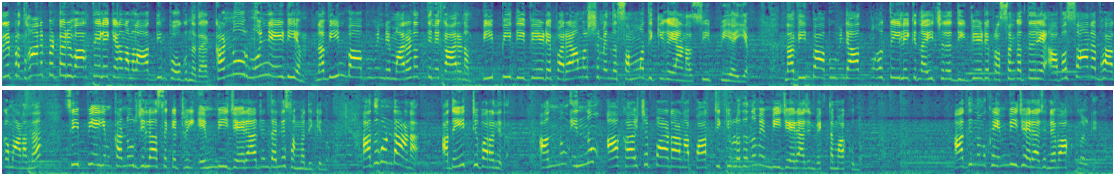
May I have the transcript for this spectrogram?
വളരെ പ്രധാനപ്പെട്ട ഒരു വാർത്തയിലേക്കാണ് നമ്മൾ ആദ്യം പോകുന്നത്. കണ്ണൂർ മുൻ എ ഡി എം നവീൻ ബാബുവിന്റെ മരണത്തിന് കാരണം പി പി ദിവ്യയുടെ പരാമർശമെന്ന് സമ്മതിക്കുകയാണ് C P I M Naveen ബാബുവിന്റെ ആത്മഹത്യയിലേക്ക് നയിച്ചത് ദിവ്യയുടെ പ്രസംഗത്തിലെ അവസാന ഭാഗമാണെന്ന് C P I M Kannur ജില്ലാ സെക്രട്ടറി എം വി ജയരാജൻ തന്നെ സമ്മതിക്കുന്നു. അതുകൊണ്ടാണ് അത് ഏറ്റുപറഞ്ഞത്. അന്നും ഇന്നും ആ കാഴ്ചപ്പാടാണ് പാർട്ടിക്കുള്ളതെന്നും എം വി ജയരാജൻ വ്യക്തമാക്കുന്നു. ആദ്യം നമുക്ക് എം വി ജയരാജന്റെ വാക്കുകൾ കേൾക്കാം.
